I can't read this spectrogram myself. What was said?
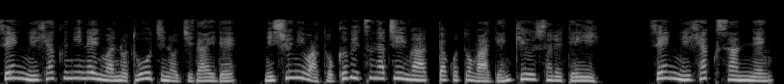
1202年はの統治の時代で、2種には特別な地位があったことが言及されていい。1203年、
